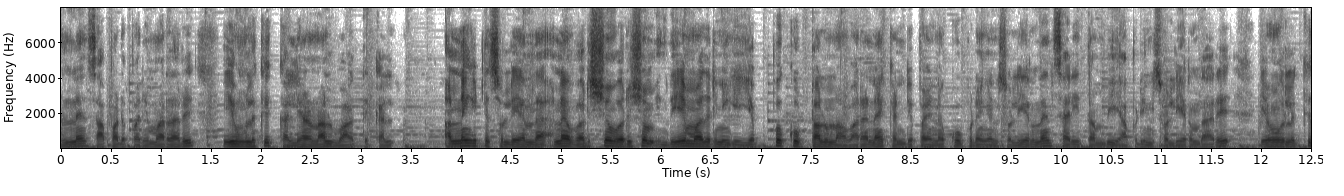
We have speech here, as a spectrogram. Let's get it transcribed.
அண்ணன் சாப்பாடு பரிமாறுறாரு. இவங்களுக்கு கல்யாண நாள் வாழ்த்துக்கள். அண்ணங்கிட்ட சொல்லியிருந்தேன் அண்ணன் வருஷம் வருஷம் இதே மாதிரி நீங்கள் எப்போ கூப்பிட்டாலும் நான் வரேனே கண்டிப்பாக என்னை கூப்பிடுங்கன்னு சொல்லியிருந்தேன். சரி தம்பி அப்படின்னு சொல்லியிருந்தார். இவங்களுக்கு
